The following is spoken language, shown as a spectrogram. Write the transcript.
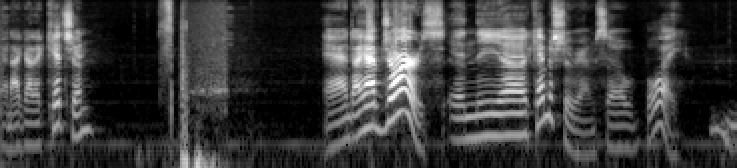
and I got a kitchen. And I have jars in the uh, chemistry room, so boy. Hmm.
